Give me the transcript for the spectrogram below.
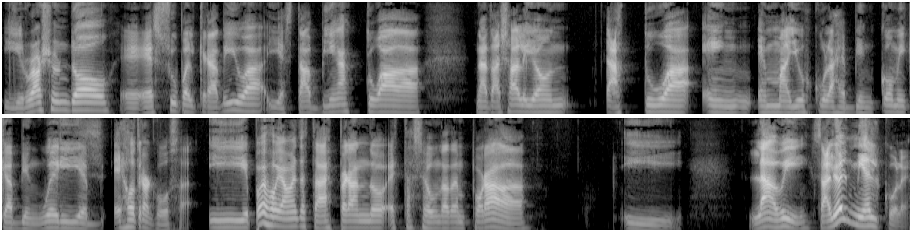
Y Russian Doll eh, es súper creativa y está bien actuada. Natasha Lyon actúa en, en mayúsculas, es bien cómica, es bien witty, es, es otra cosa. Y pues obviamente estaba esperando esta segunda temporada y la vi. Salió el miércoles.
